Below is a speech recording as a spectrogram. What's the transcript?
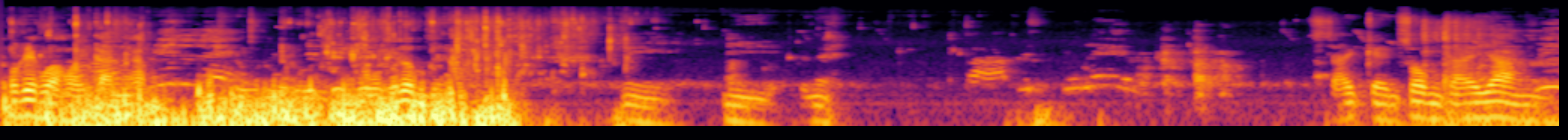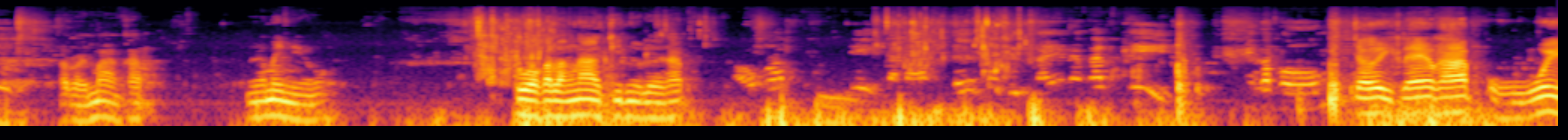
เขาเรียกว่าหอยกันครับตัวเริ่มเลยนี่นี่เป็นไงใช้แกงส้มใช้ย่างอร่อยมากครับ เนื้อไม่เหนียว ตัวกำลังน่ากินอยู่เลยครับ เอาครับนี่ขน ครับพี่นี่ครับผมเจออีกแล้วครับ โอ้ย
